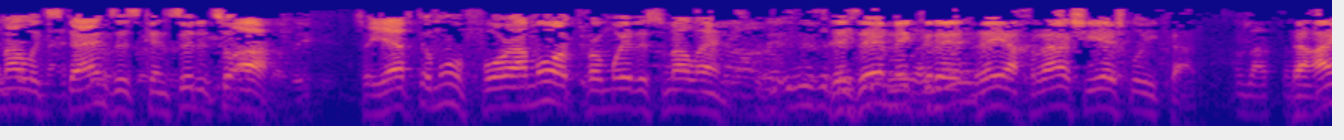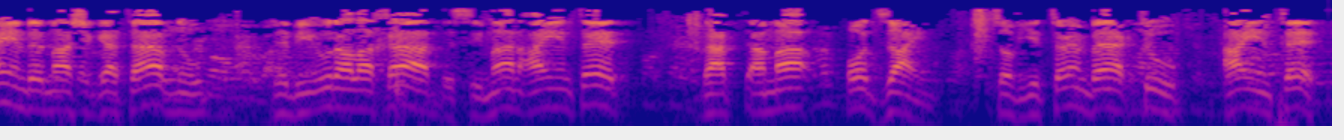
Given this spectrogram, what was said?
smell extends, is considered su'ah. So you have to move four amot from where the smell ends. V'zeh mikre reach ra sheyesh lo ikar. ועין במה שכתבנו, בביאור הלכה, בסימן עין ט', בהקדמה עוד זין. So if you turn back to Ayin Tet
